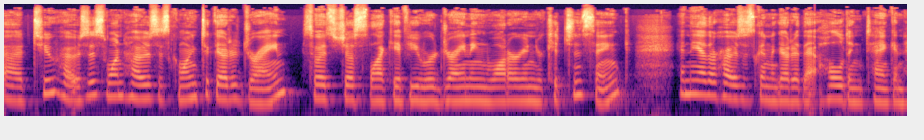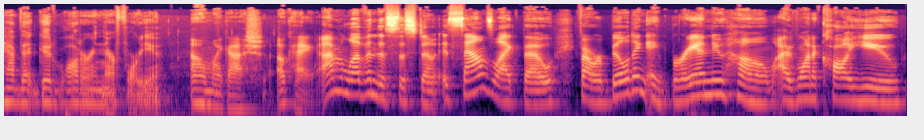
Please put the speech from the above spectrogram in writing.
uh, two hoses. One hose is going to go to drain, so it's just like if you were draining water in your kitchen sink, and the other hose is going to go to that holding tank and have that good water in there for you. Oh my gosh. Okay. I'm loving this system. It sounds like, though, if I were building a brand new home, I'd want to call you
